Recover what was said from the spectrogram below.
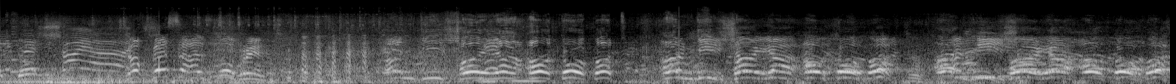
unser Gott. Noch besser als Dobrindt. Andi Scheuer, Autogott! Andi Scheuer, Autobot! Andi Scheuer, Autobot!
